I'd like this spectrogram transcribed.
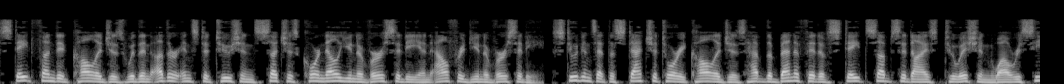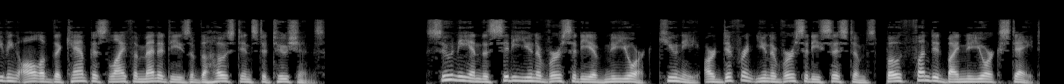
state-funded colleges within other institutions such as Cornell University and Alfred University. Students at the statutory colleges have the benefit of state-subsidized tuition while receiving all of the campus life amenities of the host institutions. SUNY and the City University of New York are different university systems, both funded by New York State.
